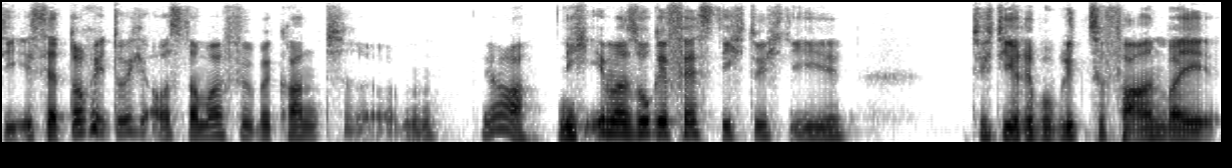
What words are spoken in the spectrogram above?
die ist ja doch durchaus da mal für bekannt, ähm, ja, nicht immer so gefestigt durch die, durch die Republik zu fahren bei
